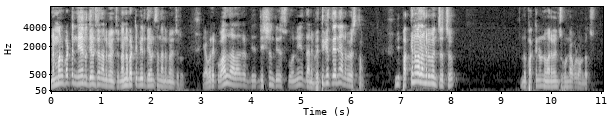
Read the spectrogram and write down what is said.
మిమ్మల్ని బట్టి నేను దేవుని సంది అనుభవించు నన్ను బట్టి మీరు దేవుని సంది అనుభవించరు. ఎవరికి వాళ్ళు అలాగ డిసిషన్ తీసుకొని దాన్ని వెతికితేనే అనుభవిస్తాం. నీ పక్కన వాళ్ళు అనుభవించవచ్చు నువ్వు పక్కన నువ్వు అనుభవించకుండా కూడా ఉండొచ్చు.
